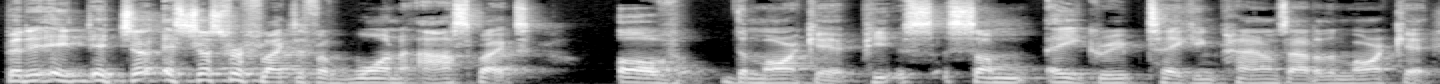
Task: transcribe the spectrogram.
But it, it, it ju- it's just reflective of one aspect of the market, some a group taking pounds out of the market.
